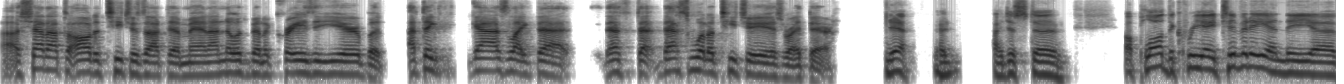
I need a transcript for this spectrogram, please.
Uh, shout out to all the teachers out there, man. I know it's been a crazy year, but I think guys like that that's that that's what a teacher is right there. Yeah, I, I just uh, applaud the creativity and the uh,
